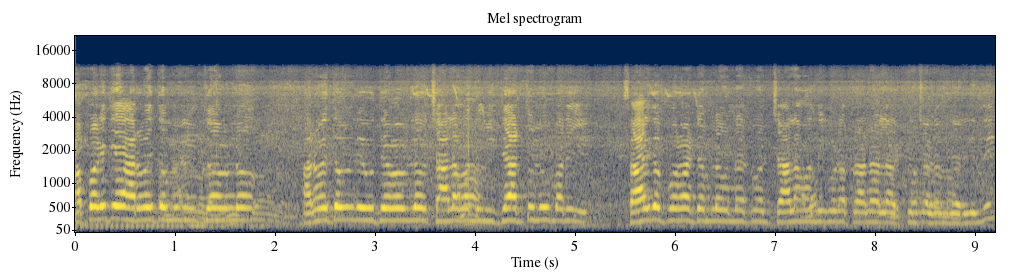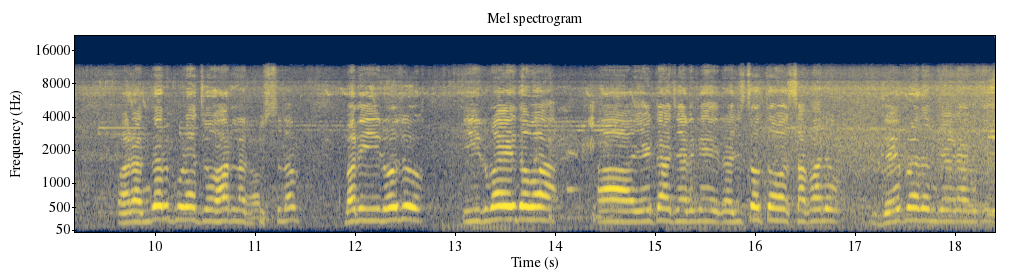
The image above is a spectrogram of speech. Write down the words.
అప్పటికే అరవై తొమ్మిది యుద్ధంలో అరవై తొమ్మిది ఉద్యమంలో చాలామంది విద్యార్థులు మరి సాయుధ పోరాటంలో ఉన్నటువంటి చాలామంది కూడా ప్రాణాలు అర్పించడం జరిగింది. వారందరూ కూడా జోహార్లు అర్పిస్తున్నాం. మరి ఈరోజు ఈ ఇరవై ఐదవ ఏటా జరిగే రజతోత్సవ సభను జయప్రదం చేయడానికి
